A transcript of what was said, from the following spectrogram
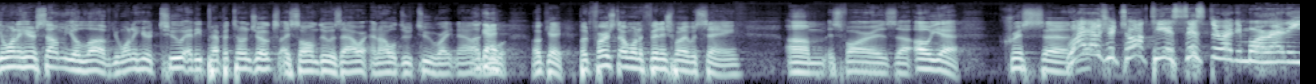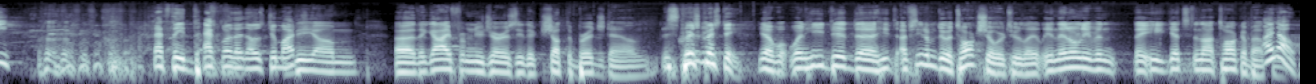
You want to hear something you'll love? You want to hear two Eddie Pepitone jokes? I saw him do his hour, and I will do two right now. Okay. Will- Okay. But first, I want to finish what I was saying. Um, as far as uh, oh yeah, Chris. Uh, Why don't you talk to your sister anymore, Eddie? That's the heckler that knows too much. the um, uh, the guy from New Jersey that shut the bridge down. Chris Christie. Yeah, well, when he did, uh, he, I've seen him do a talk show or two lately, and they don't even. They, he gets to not talk about. I them. know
